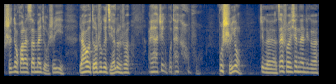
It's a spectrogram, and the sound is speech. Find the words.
实际上花了三百九十亿，然后得出个结论说，哎呀这个不太靠谱，不实用。这个再说现在这个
